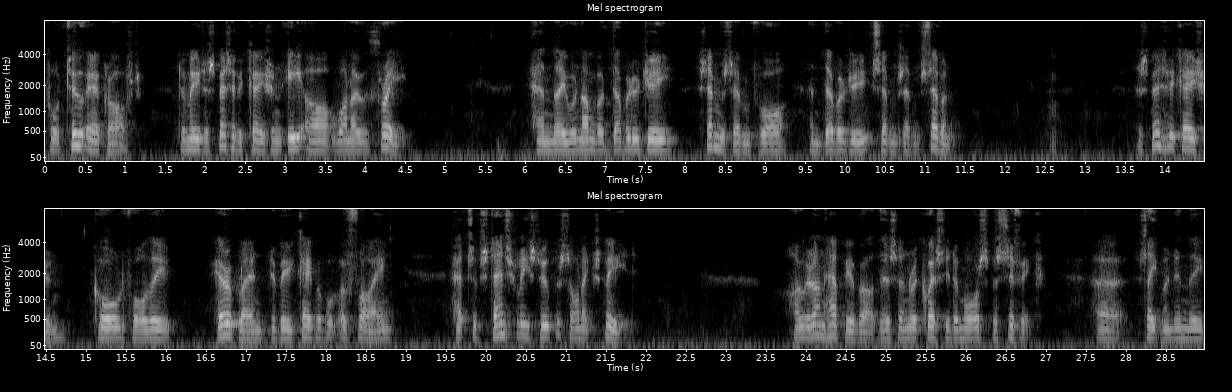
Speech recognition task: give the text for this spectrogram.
for two aircraft to meet a specification ER 103. And they were numbered WG 774 and WG 777. The specification called for the aeroplane to be capable of flying at substantially supersonic speed. I was unhappy about this and requested a more specific uh, statement in the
